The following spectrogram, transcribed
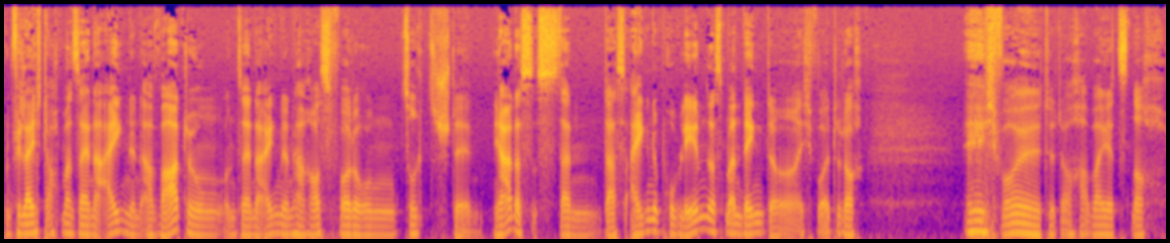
und vielleicht auch mal seine eigenen Erwartungen und seine eigenen Herausforderungen zurückzustellen. Ja, das ist dann das eigene Problem, dass man denkt, oh, ich wollte doch, ich wollte doch aber jetzt noch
